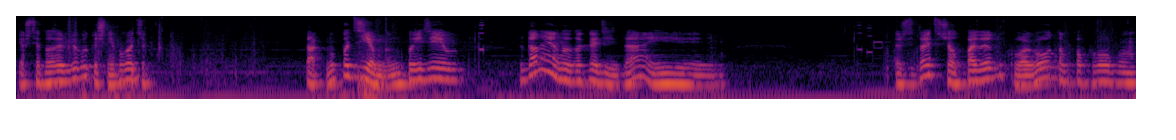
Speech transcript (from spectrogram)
Я ж тебя туда заберу, ты ж не против? Так, ну подземно. Ну, по идее, туда, наверное, заходить, да? И... Подожди, давайте сначала подойду к воротам попробую.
